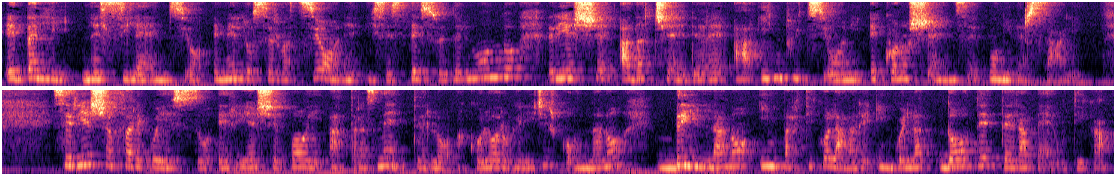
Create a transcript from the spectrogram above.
e da lì nel silenzio e nell'osservazione di se stesso e del mondo riesce ad accedere a intuizioni e conoscenze universali. Se riesce a fare questo e riesce poi a trasmetterlo a coloro che li circondano, brillano in particolare in quella dote terapeutica,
